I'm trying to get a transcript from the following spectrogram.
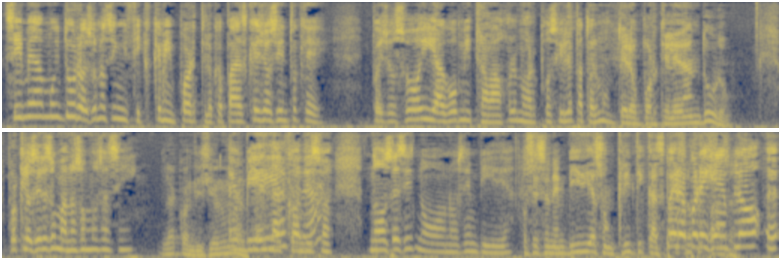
sí me da muy duro. Eso no significa que me importe. Lo que pasa es que yo siento que, pues yo soy y hago mi trabajo lo mejor posible para todo el mundo. Pero ¿por qué le dan duro? Porque los seres humanos somos así. La condición humana. Envidia. Es la condición. No sé si, no, no se envidia. O sea, son envidias, son críticas. ¿qué es Pero, por que pasa? ejemplo, eh,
